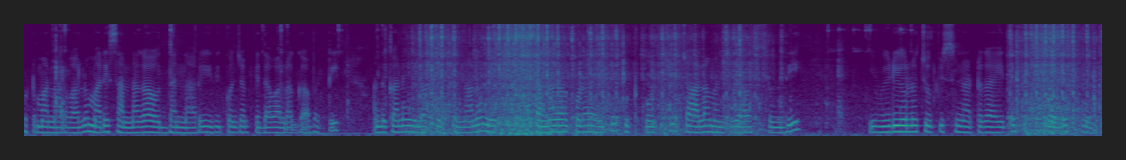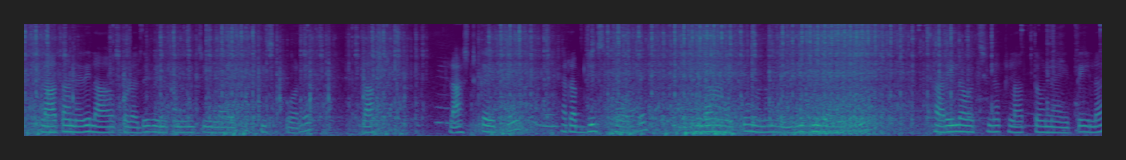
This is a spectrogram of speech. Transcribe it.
కుట్టమన్నారు వాళ్ళు మరీ సన్నగా వద్దన్నారు. ఇది కొంచెం పెద్దవాళ్ళకి కాబట్టి అందుకనే ఇలా కుడుతున్నాను. నేను సన్నగా కూడా అయితే కుట్టుకోవచ్చు. చాలా మంచిగా వస్తుంది. ఈ వీడియోలో చూపిస్తున్నట్టుగా అయితే కుట్టుకోవాలి క్లాత్ అనేది లాగకూడదు. వెనుక నుంచి ఇలా అయితే తీసుకోవాలి. లాస్ట్ లాస్ట్కి అయితే రబ్ చేసుకోవాలి. ఇలా అయితే మనం ఈజీగా అయితే సారీలో వచ్చిన క్లాత్తోనే అయితే ఇలా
